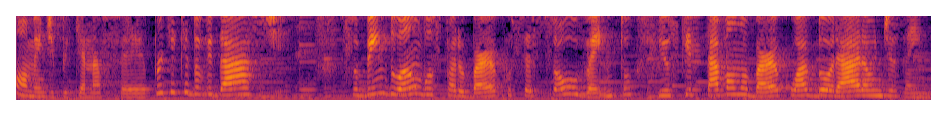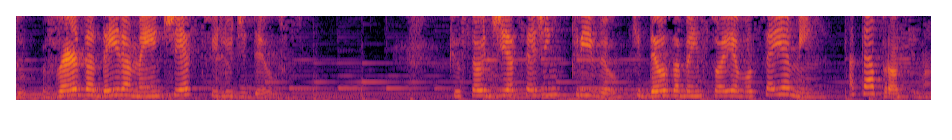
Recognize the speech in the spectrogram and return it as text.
Homem de pequena fé, por que, que duvidaste? Subindo ambos para o barco, cessou o vento, e os que estavam no barco adoraram, dizendo: Verdadeiramente és filho de Deus. Que o seu dia seja incrível, que Deus abençoe a você e a mim. Até a próxima!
